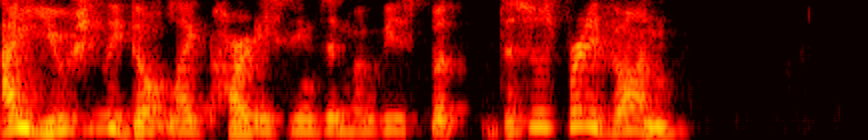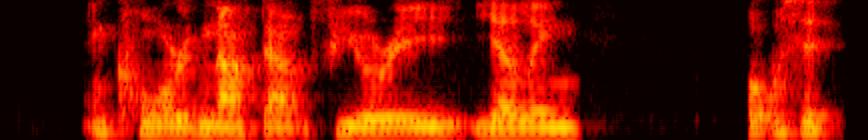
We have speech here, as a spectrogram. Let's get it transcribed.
I usually don't like party scenes in movies but this was pretty fun and Korg knocked out Fury, yelling, what was it,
